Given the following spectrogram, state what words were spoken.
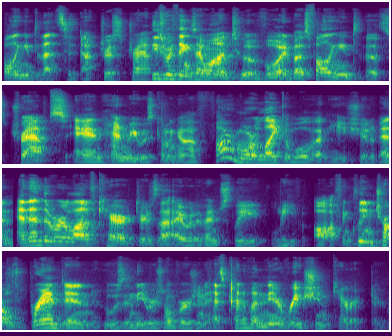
falling into that seductress trap. These were things I wanted to avoid, but I was falling into those traps, and Henry was coming off far more likable than he should have been. And then there were a lot of characters that I would eventually leave off, including Charles Brandon, who was in the original version, as kind of a narration character.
